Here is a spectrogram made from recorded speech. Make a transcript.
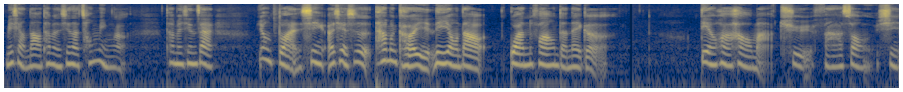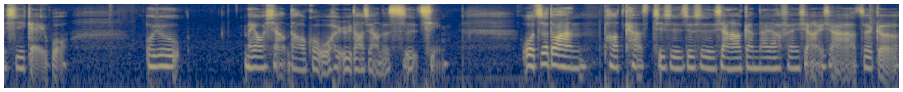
没想到他们现在聪明了，他们现在用短信，而且是他们可以利用到官方的那个电话号码去发送信息给我，我就没有想到过我会遇到这样的事情。我这段 podcast 其实就是想要跟大家分享一下这个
